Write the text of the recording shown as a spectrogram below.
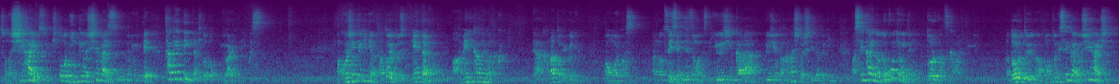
その支配をする人を人間を支配するのにおいて長けていた人と言われています、まあ、個人的には例えとして現代の、アメリカのような国であるかなというふうに思います。あのつい先日もですね友人から友人と話をしていた時に、まあ、世界のどこにおいてもドルが使われている、まあ、ドルというのは本当に世界を支配している、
